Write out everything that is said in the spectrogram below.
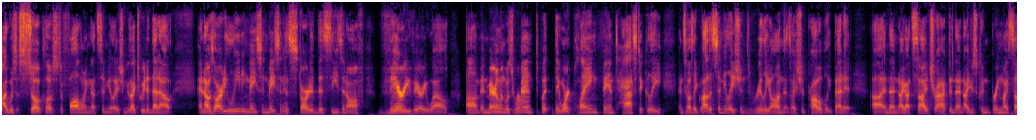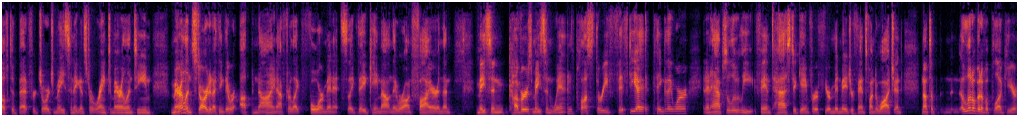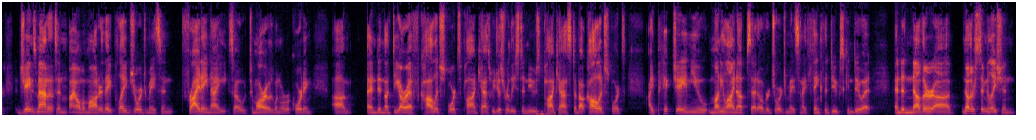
I was so close to following that simulation because I tweeted that out, and I was already leaning Mason. Mason has started this season off very, very well. Um, and Maryland was ranked, but they weren't playing fantastically. And so I was like, wow, the simulation's really on this. I should probably bet it. Uh, and then I got sidetracked, and then I just couldn't bring myself to bet for George Mason against a ranked Maryland team. Maryland started, I think they were up nine after like four minutes. Like they came out and they were on fire. And then Mason covers, Mason wins plus 350, I think they were. And an absolutely fantastic game for if you're a mid major fan. It's fun to watch. And not to, a little bit of a plug here James Madison, my alma mater, they played George Mason Friday night. So tomorrow is when we're recording. Um, and in the DRF College Sports podcast, we just released a news podcast about college sports. I picked JMU money line upset over George Mason. I think the Dukes can do it. And another uh, another simulation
